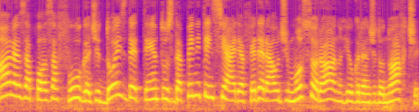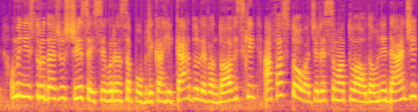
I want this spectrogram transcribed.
Horas após a fuga de dois detentos da Penitenciária Federal de Mossoró, no Rio Grande do Norte, o ministro da Justiça e Segurança Pública, Ricardo Lewandowski, afastou a direção atual da unidade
